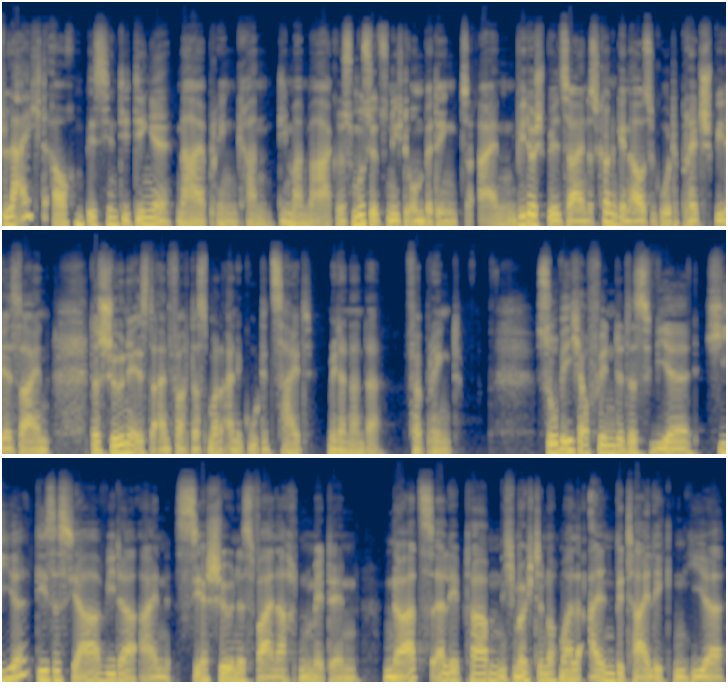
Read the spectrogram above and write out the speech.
vielleicht auch ein bisschen die Dinge nahebringen kann, die man mag. Es muss jetzt nicht unbedingt ein Videospiel sein, das können genauso gute Brettspiele sein. Das Schöne ist einfach, dass man eine gute Zeit miteinander verbringt. So wie ich auch finde, dass wir hier dieses Jahr wieder ein sehr schönes Weihnachten mit den Nerds erlebt haben. Ich möchte nochmal allen Beteiligten hier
